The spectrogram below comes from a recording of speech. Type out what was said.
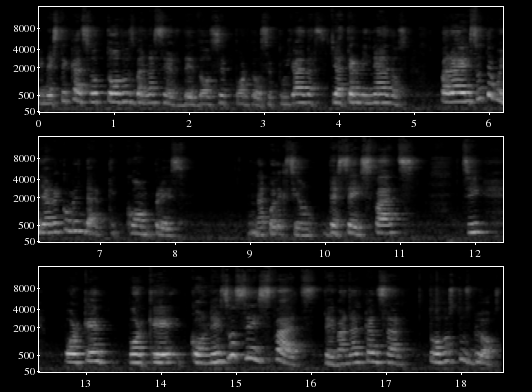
En este caso, todos van a ser de 12 por 12 pulgadas, ya terminados. Para eso te voy a recomendar que compres una colección de 6 fats, ¿sí? Porque con esos 6 fats te van a alcanzar todos tus blocks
